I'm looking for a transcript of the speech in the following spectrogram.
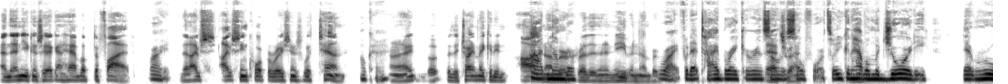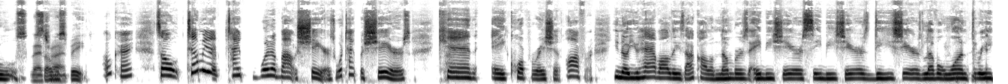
And then you can say I can have up to five. Right. Then I've I've seen corporations with ten. Okay. All right, but, but they try to make it an odd, Odd number, number. rather than an even number. Right. For that tiebreaker and so on That's and right. Mm-hmm. so forth. So you can have a majority that rules, That's so to speak. Okay. So tell me a type, what about shares? What type of shares can a corporation offer? You know, you have all these, I call them numbers, AB shares, CB shares, D shares, level one, three.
